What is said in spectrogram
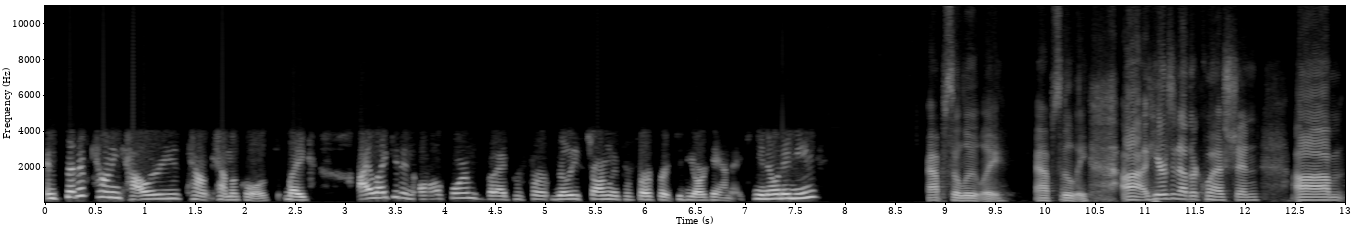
instead of counting calories, count chemicals. Like I like it in all forms, but I prefer really strongly prefer for it to be organic. You know what I mean? Absolutely. Absolutely. Uh, here's another question. Um,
